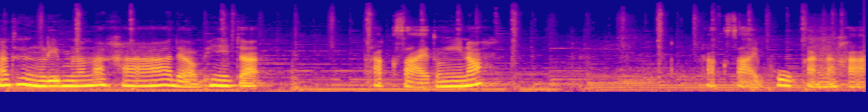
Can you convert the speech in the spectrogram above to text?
มาถึงริมแล้วนะคะ เดี๋ยวพี่จะถักสายตรงนี้เนาะถักสายผูกกันนะคะ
